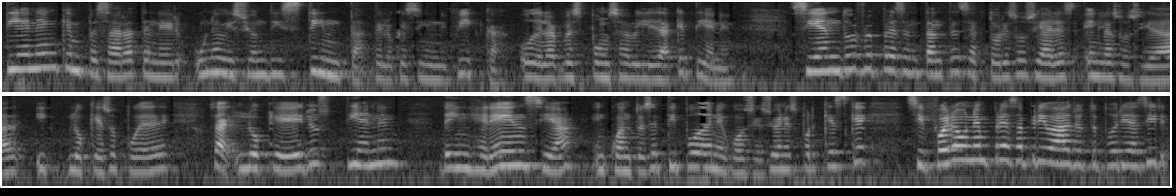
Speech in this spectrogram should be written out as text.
tienen que empezar a tener una visión distinta de lo que significa o de la responsabilidad que tienen, siendo representantes de actores sociales en la sociedad y lo que eso puede, o sea, lo que ellos tienen de injerencia en cuanto a ese tipo de negociaciones, porque es que si fuera una empresa privada yo te podría decir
